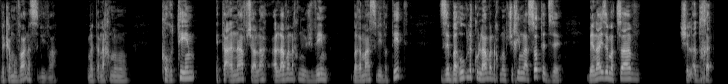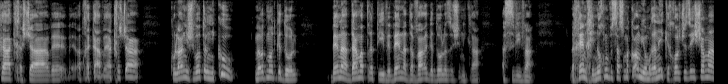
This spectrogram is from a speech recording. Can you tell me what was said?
וכמובן הסביבה. זאת אומרת, אנחנו כורתים את הענף שעליו אנחנו יושבים ברמה הסביבתית, זה ברור לכולם ואנחנו ממשיכים לעשות את זה. בעיניי זה מצב של הדחקה, הכחשה, והדחקה והכחשה, כולן יושבות על ניכור מאוד מאוד גדול בין האדם הפרטי ובין הדבר הגדול הזה שנקרא הסביבה. לכן חינוך מבוסס מקום, יומרני ככל שזה יישמע,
